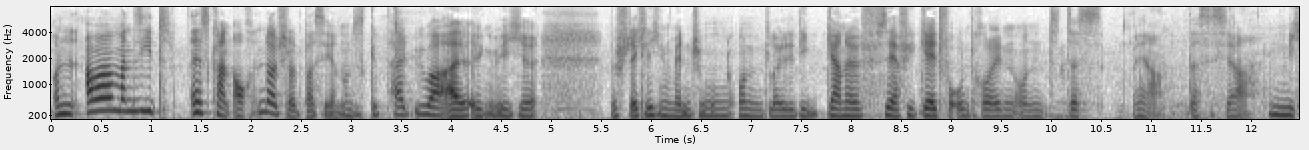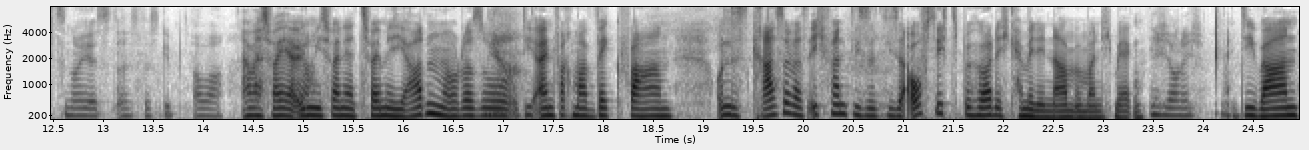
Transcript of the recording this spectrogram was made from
Und, aber man sieht, es kann auch in Deutschland passieren. Und es gibt halt überall irgendwelche bestechlichen Menschen und Leute, die gerne sehr viel Geld veruntreuen und das, ja, das ist ja nichts Neues, dass das gibt, aber Aber es war ja irgendwie, es waren ja zwei Milliarden oder so, die einfach mal weg waren. Und das Krasse, was ich fand, diese, diese Aufsichtsbehörde, ich kann mir den Namen immer nicht merken, ich auch nicht. die waren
